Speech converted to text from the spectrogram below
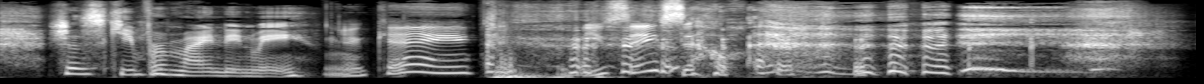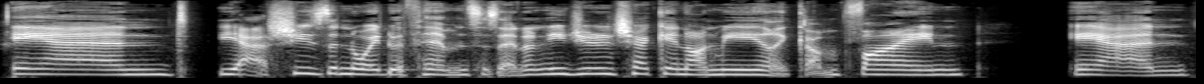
Just keep reminding me. Okay, you say so. And yeah, she's annoyed with him and says, I don't need you to check in on me. Like, I'm fine. And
